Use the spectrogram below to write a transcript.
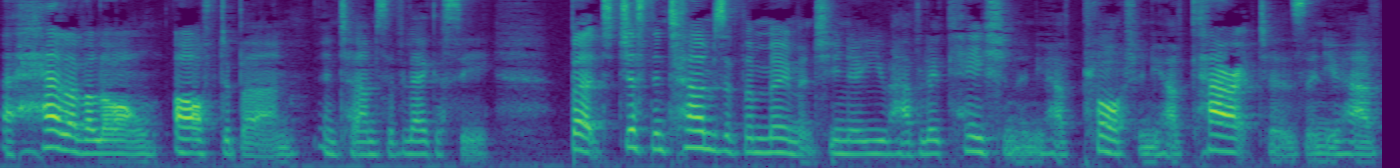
a hell of a long afterburn in terms of legacy. But just in terms of the moment, you know, you have location and you have plot and you have characters and you have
